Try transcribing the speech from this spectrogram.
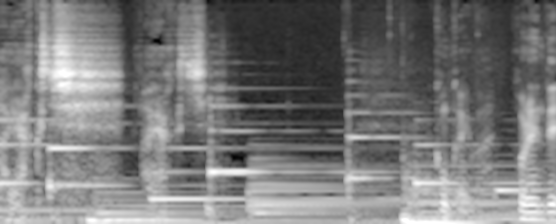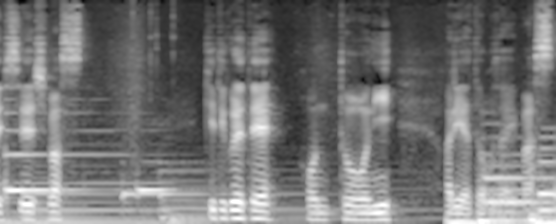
早口早口今回はこの辺で失礼します聞いてくれて本当にありがとうございます。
